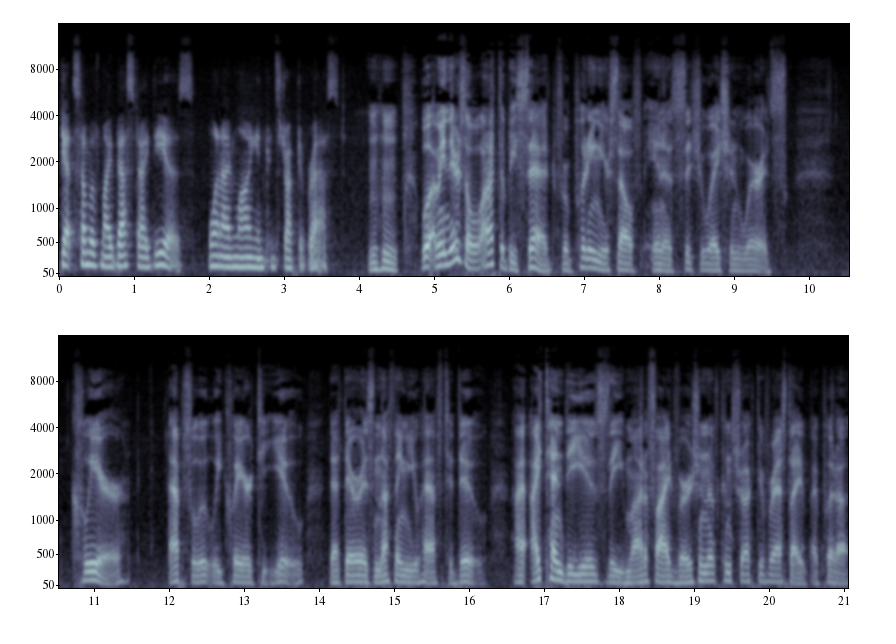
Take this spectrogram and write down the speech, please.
get some of my best ideas when I'm lying in constructive rest. Mm-hmm. Well, I mean, there's a lot to be said for putting yourself in a situation where it's clear, absolutely clear to you, that there is nothing you have to do. I, I tend to use the modified version of constructive rest. I, I put a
